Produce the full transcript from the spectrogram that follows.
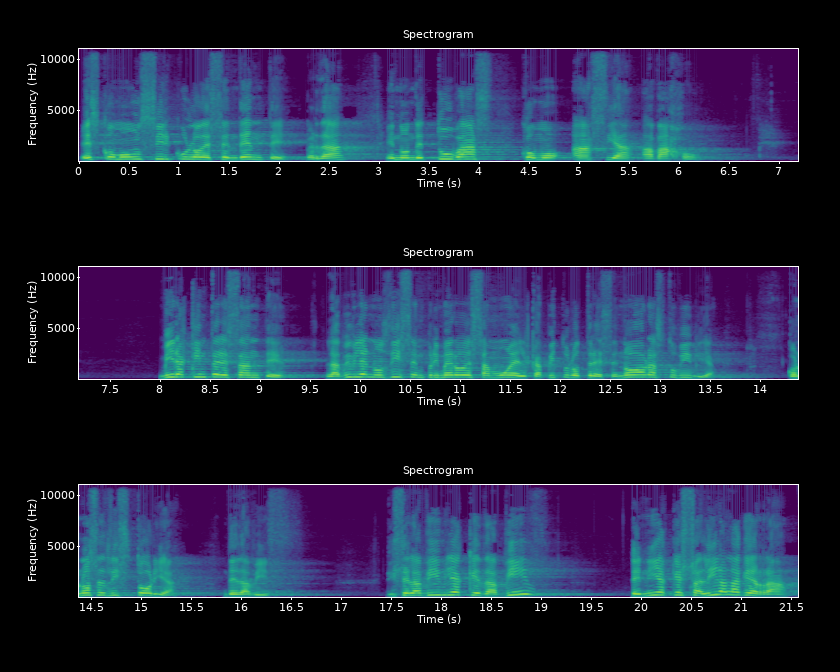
es como un círculo descendente, ¿verdad? En donde tú vas como hacia abajo. Mira qué interesante. La Biblia nos dice en primero de Samuel, capítulo 13, no abras tu Biblia. Conoces la historia de David. Dice la Biblia que David tenía que salir a la guerra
